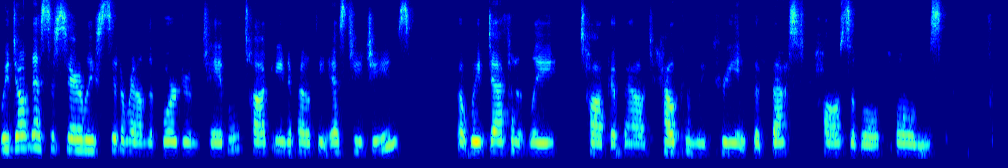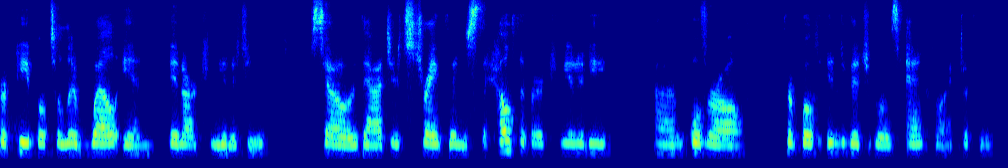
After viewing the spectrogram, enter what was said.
we don't necessarily sit around the boardroom table talking about the SDGs, but we definitely talk about how can we create the best possible homes for people to live well in in our community so that it strengthens the health of our community um, overall for both individuals and collectively.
